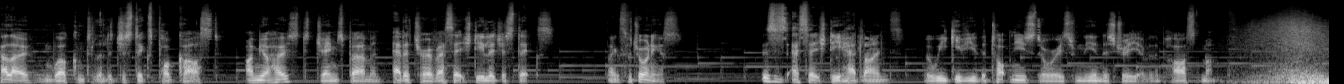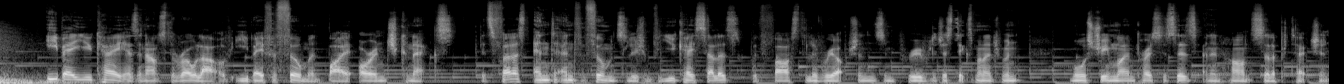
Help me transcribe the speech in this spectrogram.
Hello, and welcome to the Logistics Podcast. I'm your host, James Burman, editor of SHD Logistics. Thanks for joining us. This is SHD Headlines, where we give you the top news stories from the industry over the past month. eBay UK has announced the rollout of eBay Fulfillment by Orange Connex, its first end to end fulfillment solution for UK sellers with fast delivery options, improved logistics management, more streamlined processes, and enhanced seller protection.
